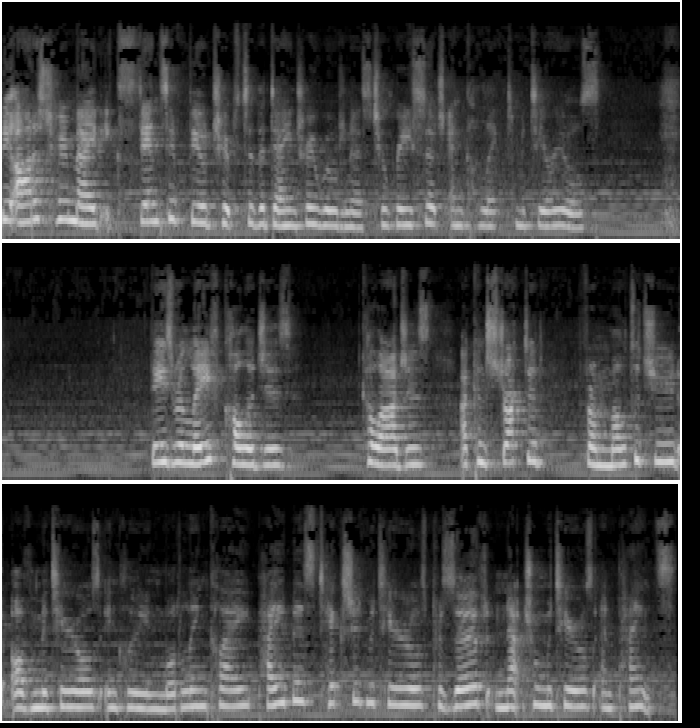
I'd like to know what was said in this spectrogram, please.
The artist who made extensive field trips to the Daintree wilderness to research and collect materials. These relief collages, collages are constructed from multitude of materials including modelling clay, papers, textured materials, preserved natural materials and paints.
